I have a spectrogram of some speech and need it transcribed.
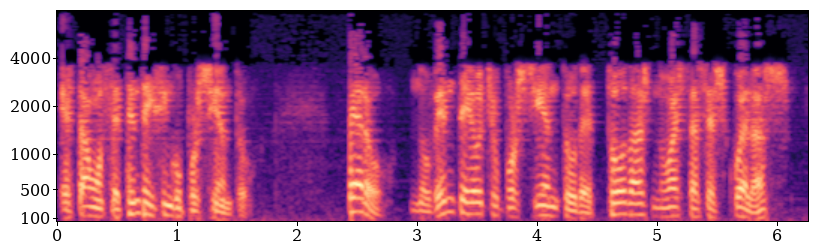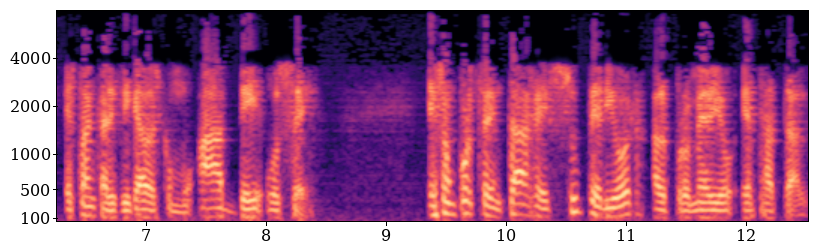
está un 75%, pero 98% de todas nuestras escuelas están calificadas como A, B o C. Es un porcentaje superior al promedio estatal.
